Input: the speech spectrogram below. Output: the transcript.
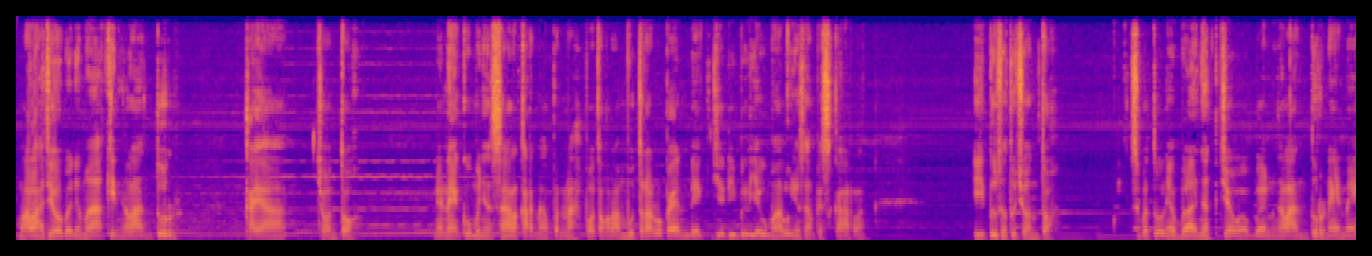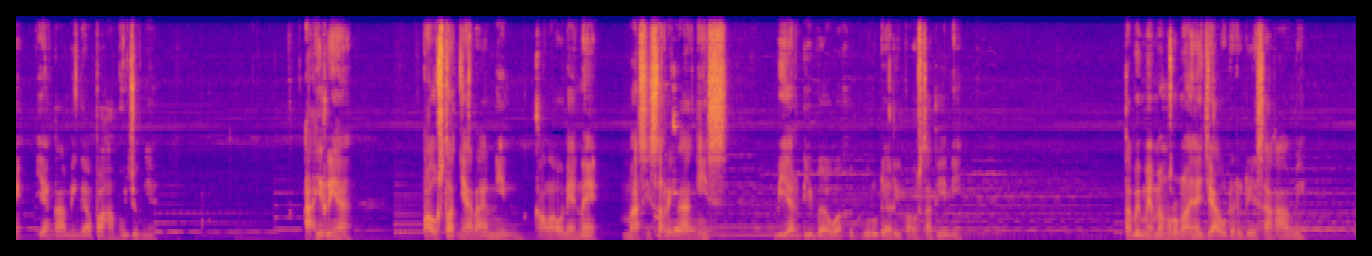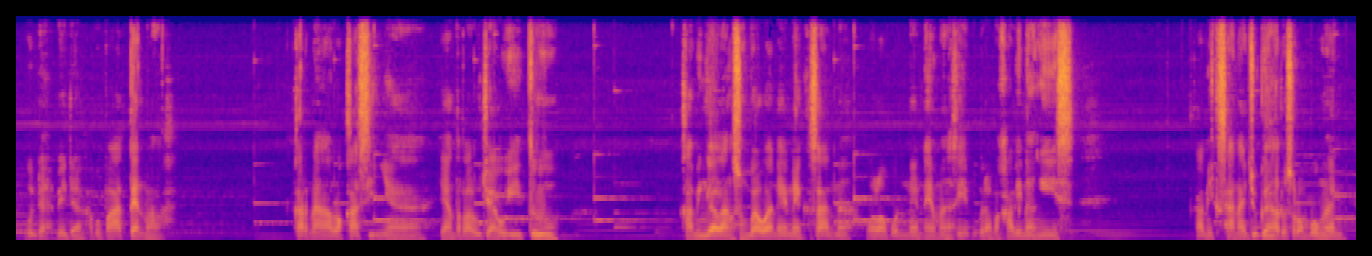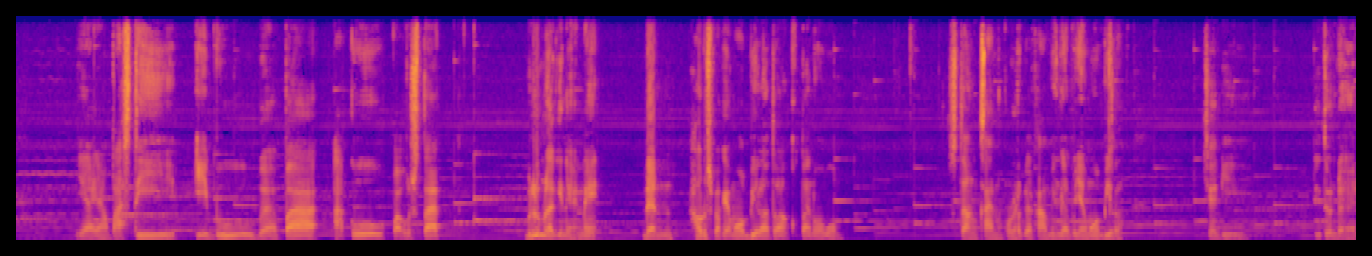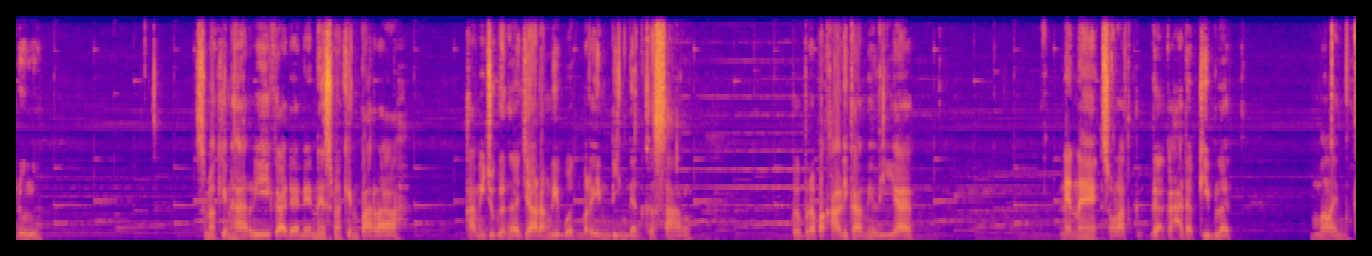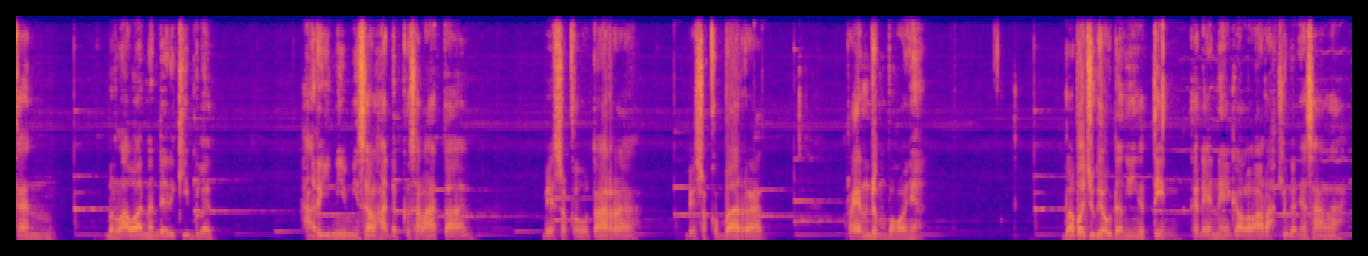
Malah jawabannya makin ngelantur kayak contoh Nenekku menyesal karena pernah potong rambut terlalu pendek, jadi beliau malunya sampai sekarang. Itu satu contoh. Sebetulnya banyak jawaban ngelantur nenek yang kami nggak paham ujungnya. Akhirnya, Pak Ustadz nyaranin kalau nenek masih sering nangis biar dibawa ke guru dari Pak Ustadz ini. Tapi memang rumahnya jauh dari desa kami. Udah beda kabupaten malah. Karena lokasinya yang terlalu jauh itu, kami nggak langsung bawa nenek ke sana, walaupun nenek masih beberapa kali nangis. Kami ke sana juga harus rombongan. Ya yang pasti ibu, bapak, aku, Pak Ustadz, belum lagi nenek, dan harus pakai mobil atau angkutan umum. Sedangkan keluarga kami nggak punya mobil. Jadi ditunda dulu. Semakin hari keadaan nenek semakin parah. Kami juga nggak jarang dibuat merinding dan kesal. Beberapa kali kami lihat nenek sholat gak kehadap kiblat, melainkan berlawanan dari kiblat. Hari ini misal hadap ke selatan, besok ke utara, besok ke barat, random pokoknya. Bapak juga udah ngingetin ke nenek kalau arah kiblatnya salah.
